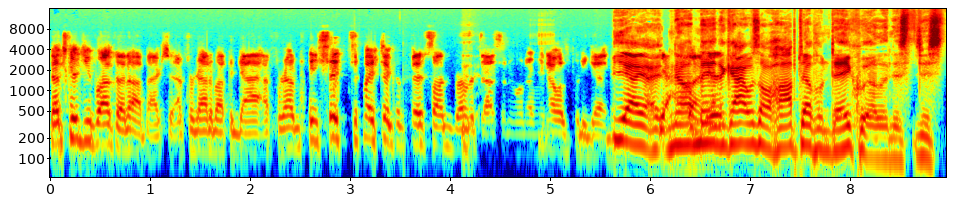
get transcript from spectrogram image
That's good you brought that up. Actually, I forgot about the guy. I forgot he said somebody took a piss on Robitussin or whatever. That was pretty good. Yeah, yeah. Yeah, no, man, the guy was all hopped up on Dayquil and just just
